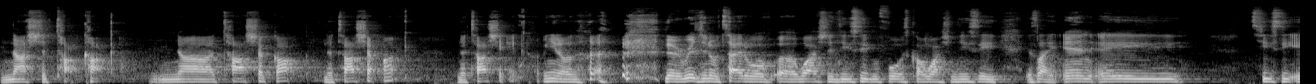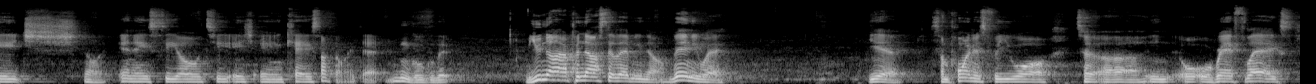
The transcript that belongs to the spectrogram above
Nashatok. Natasha Kok. Natasha Unk. Natasha You know, the original title of uh, Washington, D.C. before it was called Washington, D.C. is like N A T C H, no, N A C O T H A N K, something like that. You can Google it. You know how to pronounce it, let me know. But anyway, yeah, some pointers for you all to, uh, in, or, or, red flags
